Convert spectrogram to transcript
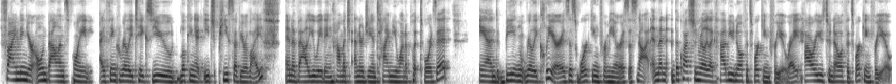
finding your own balance point i think really takes you looking at each piece of your life and evaluating how much energy and time you want to put towards it and being really clear is this working for me or is this not? And then the question really like how do you know if it's working for you right? How are you to know if it's working for you?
